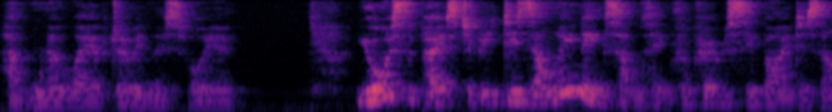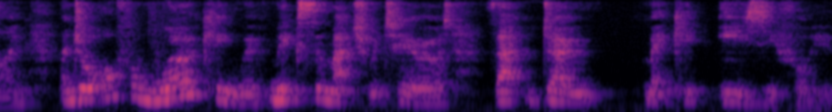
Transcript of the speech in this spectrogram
have no way of doing this for you. You're supposed to be designing something for privacy by design and you're often working with mix and match materials that don't make it easy for you.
